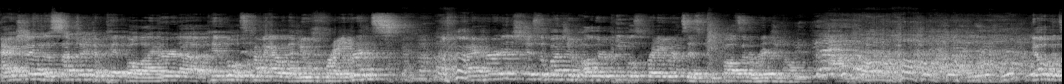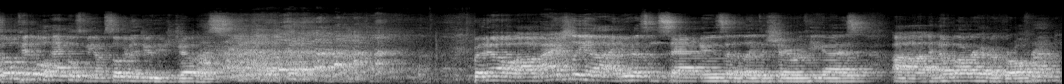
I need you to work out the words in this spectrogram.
Actually, on the subject of Pitbull, I heard uh, Pitbull's coming out with a new fragrance. I heard it's just a bunch of other people's fragrances, but he calls it original. Yo, until Pitbull heckles me, I'm still gonna do these jokes. But no, um, actually, uh, I do have some sad news that I'd like to share with you guys. Uh, I no longer have a girlfriend.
